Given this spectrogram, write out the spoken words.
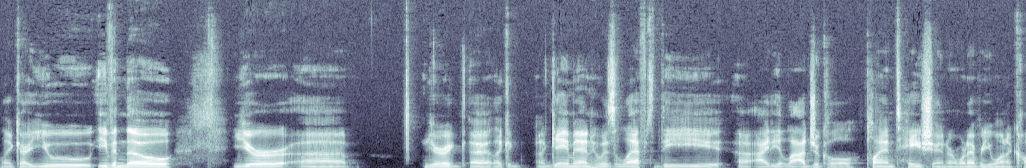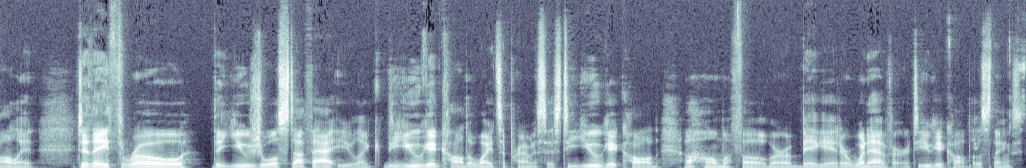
Like, are you even though you're uh, you're a, uh, like a, a gay man who has left the uh, ideological plantation or whatever you want to call it? Do they throw the usual stuff at you? Like, do you get called a white supremacist? Do you get called a homophobe or a bigot or whatever? Do you get called those things?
